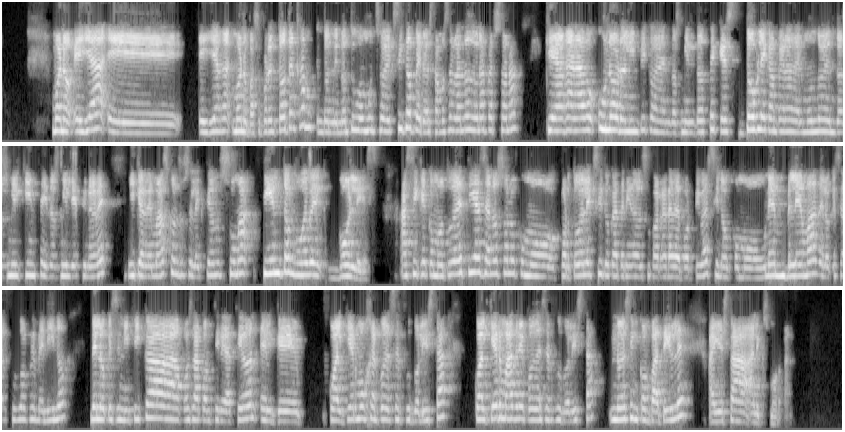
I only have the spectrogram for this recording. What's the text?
Bueno, ella, eh, ella, bueno, pasó por el Tottenham, donde no tuvo mucho éxito, pero estamos hablando de una persona que ha ganado un oro olímpico en el 2012, que es doble campeona del mundo en 2015 y 2019, y que además con su selección suma 109 goles. Así que, como tú decías, ya no solo como por todo el éxito que ha tenido en su carrera deportiva, sino como un emblema de lo que es el fútbol femenino, de lo que significa pues la conciliación, el que cualquier mujer puede ser futbolista, cualquier madre puede ser futbolista, no es incompatible. Ahí está Alex Morgan.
